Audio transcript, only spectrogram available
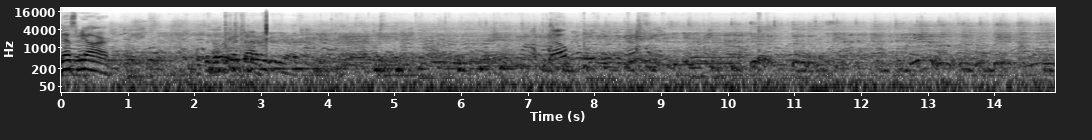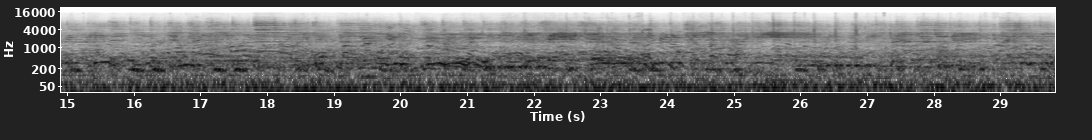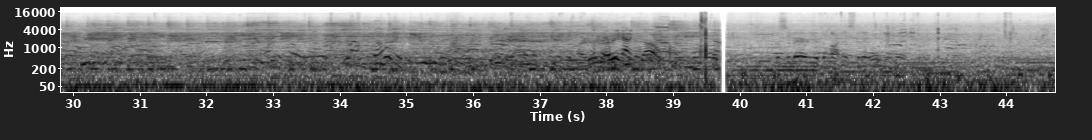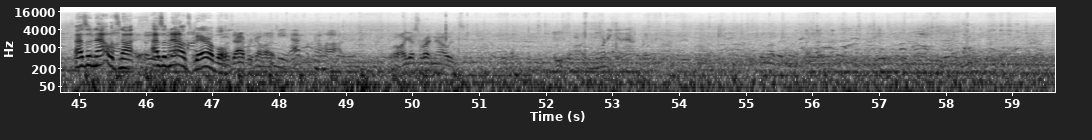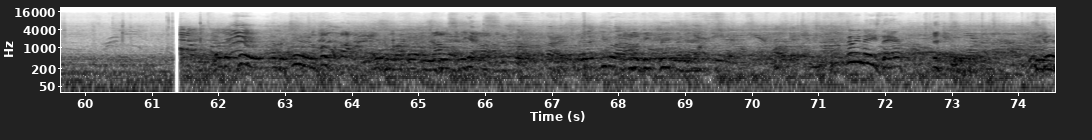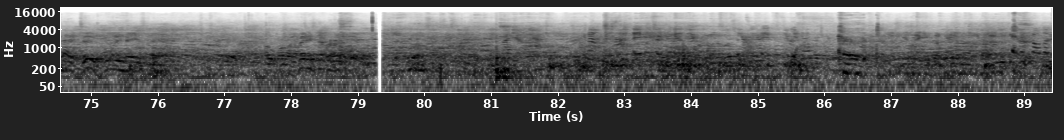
Yes, we are. It's a good time. As of now, it's not. As of now, it's bearable. It's Africa hot. Be Africa hot. Well, I guess right now it's. Morning in Africa. Number two. Number two. Jonathan, yeah. All right. You go out. I'm gonna be creeping, man. Billy Mays there. It too. Billy Mays. Oh, I bet he's never heard of it.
